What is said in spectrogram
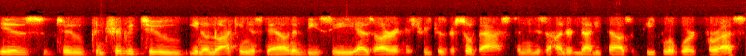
is to contribute to you know knocking us down in BC as our industry because we're so vast. I mean, there's 190,000 people that work for us.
